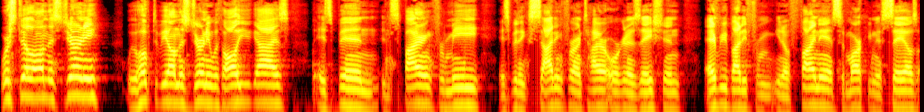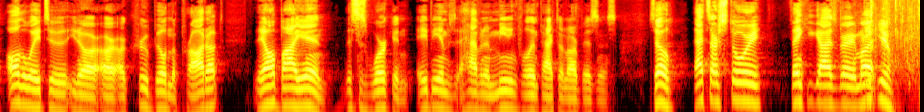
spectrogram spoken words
we're still on this journey. We hope to be on this journey with all you guys. It's been inspiring for me. It's been exciting for our entire organization. Everybody from you know finance to marketing to sales, all the way to you know our, our crew building the product. They all buy in. This is working. ABM's having a meaningful impact on our business. So that's our story. Thank you guys very much. Thank you.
